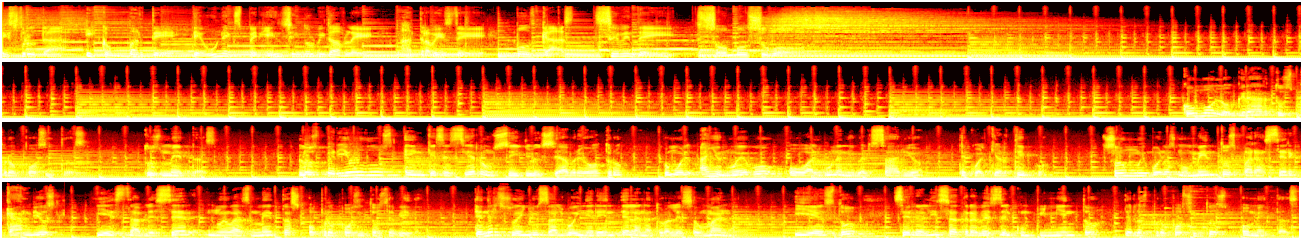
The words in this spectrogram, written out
disfruta y comparte de una experiencia inolvidable a través de Podcast 7 Day. Somos su voz. ¿Cómo lograr tus propósitos, tus metas? Los periodos en que se cierra un siglo y se abre otro, como el año nuevo o algún aniversario de cualquier tipo, son muy buenos momentos para hacer cambios y establecer nuevas metas o propósitos de vida. Tener sueño es algo inherente a la naturaleza humana y esto se realiza a través del cumplimiento de los propósitos o metas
